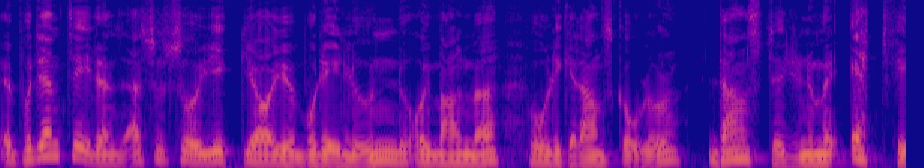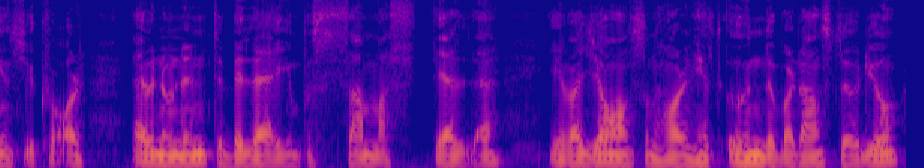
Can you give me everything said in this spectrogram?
Eh, på den tiden alltså, så gick jag ju både i Lund och i Malmö på olika dansskolor. Dansstudio nummer ett finns ju kvar, även om den inte är belägen på samma ställe. Eva Jansson har en helt underbar dansstudio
